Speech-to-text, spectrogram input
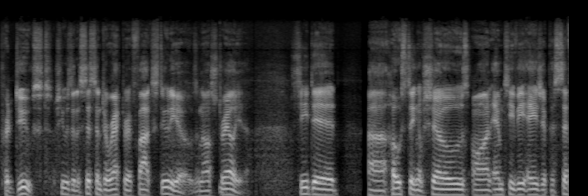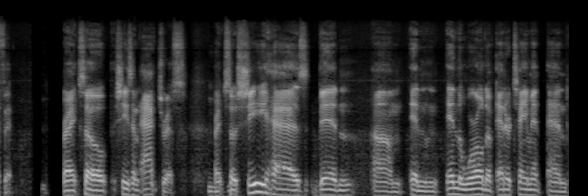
produced, she was an assistant director at Fox Studios in Australia. She did uh, hosting of shows on MTV Asia Pacific. Right. So she's an actress. Right. So she has been um, in in the world of entertainment and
